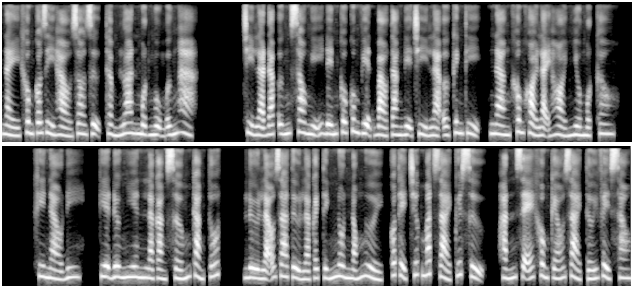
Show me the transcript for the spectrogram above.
này không có gì hảo do dự thẩm loan một ngụm ứng hạ. Chỉ là đáp ứng sau nghĩ đến cô công viện bảo tàng địa chỉ là ở kinh thị, nàng không khỏi lại hỏi nhiều một câu. Khi nào đi, kia đương nhiên là càng sớm càng tốt. Lư lão gia tử là cái tính nôn nóng người, có thể trước mắt giải quyết sự, hắn sẽ không kéo dài tới về sau.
